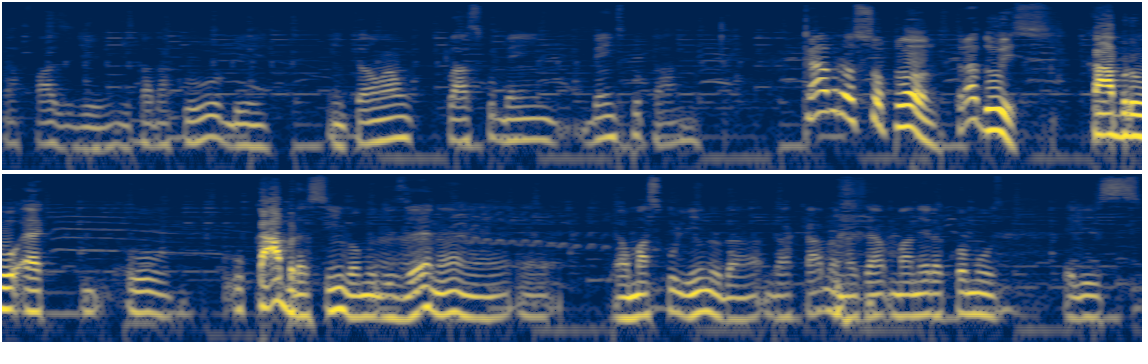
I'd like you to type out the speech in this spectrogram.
da fase de, de cada clube. Então é um clássico bem, bem disputado. Cabro Soplon, traduz. Cabro é o, o cabra, assim, vamos dizer, né? É, é- é o masculino da, da cabra, mas é a maneira como eles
